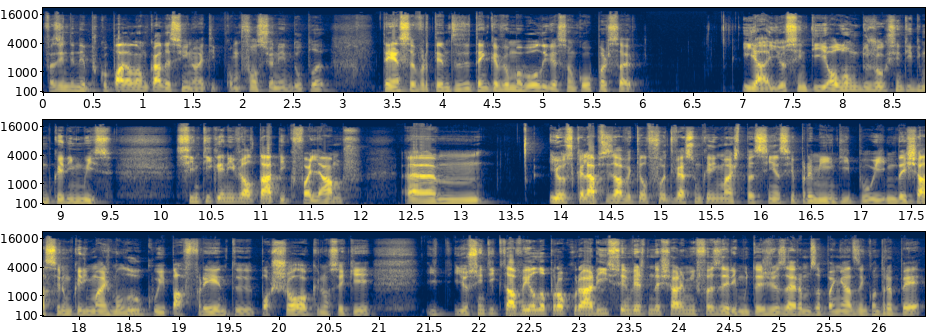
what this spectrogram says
fazer entender, porque o Padel é um bocado assim, não é? Tipo, como funciona em dupla tem essa vertente de tem que haver uma boa ligação com o parceiro. E aí eu senti, ao longo do jogo, senti um bocadinho isso. Senti que a nível tático falhámos. Um, eu se calhar precisava que ele tivesse um bocadinho mais de paciência para mim, tipo, e me deixasse ser um bocadinho mais maluco, ir para a frente, para o choque, não sei o quê. E, e eu senti que estava ele a procurar isso em vez de me deixar a mim fazer. E muitas vezes éramos apanhados em contrapé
